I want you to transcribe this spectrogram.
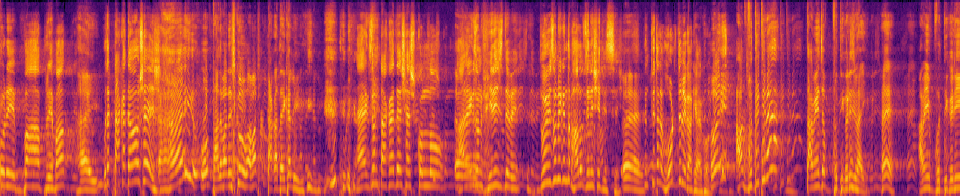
ওরে বাপ রে বাপ। হাই। ওদের টাকা দেওয়াও শেষ? হাই ও ভালো মানুষ খুব আমার টাকা দেয় খালি। একজন টাকা দিয়ে শেষ করল আর একজন ফ্রিজ দেবে। দুইজনে কিন্তু ভালো জিনিসই দিচ্ছে। কিন্তু তুই তাহলে ভোট দেবে কাকে এখন? ওই আমার বুদ্ধি দি না? তা আমি যা বুদ্ধি করিস ভাই হ্যাঁ আমি বুদ্ধি করি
